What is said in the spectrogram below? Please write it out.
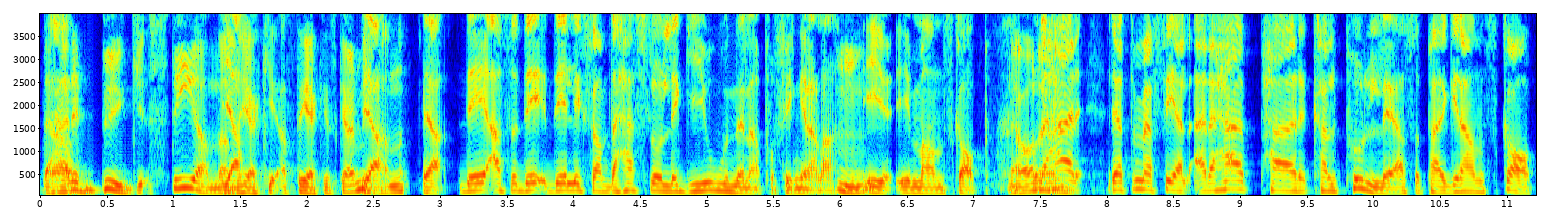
Det här är byggstenen Ja. i aztekiska armén. Ja, ja. Det, är, alltså, det, det, är liksom, det här slår legionerna på fingrarna i, i manskap. Mm. Ja, och det här, rätt om jag fel, är det här per kalpulli, alltså per grannskap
